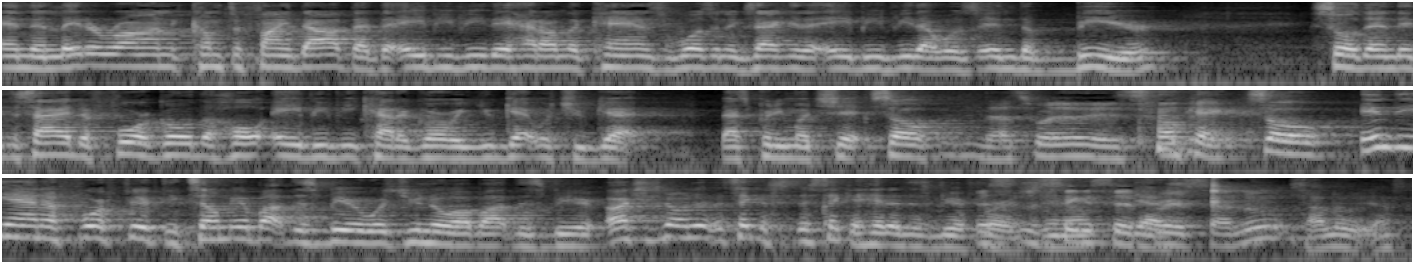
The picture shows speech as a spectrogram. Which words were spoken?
and then later on, come to find out that the ABV they had on the cans wasn't exactly the ABV that was in the beer. So then they decided to forego the whole ABV category. You get what you get. That's pretty much it. So That's what it is. okay, so Indiana 450. Tell me about this beer. What you know about this beer? Actually, no. Let's take a let's take a hit of this beer 1st let's let's take a sip first. Salud. Salud. Yes.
